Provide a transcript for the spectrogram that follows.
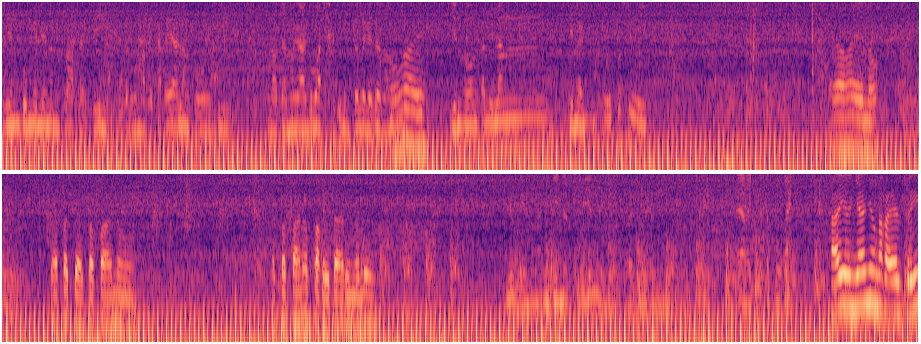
sinong, bumili ng property, gusto talaga makita. Kaya lang po, hindi wala tayong magagawa sa atin talaga sir. Ang- Oo nga eh. Yun ho ang kanilang pinag-utos eh. Kaya nga eh, no? Dapat kahit pa paano, kahit pa paano, pakita rin nila eh. Yun, yung mga engineer po yan eh. Sabi na yung eh. Kaya nakikita po kayo. Ayun yan, yung naka L3.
